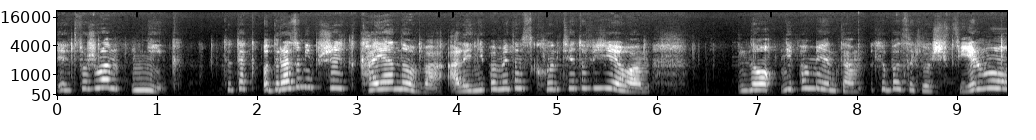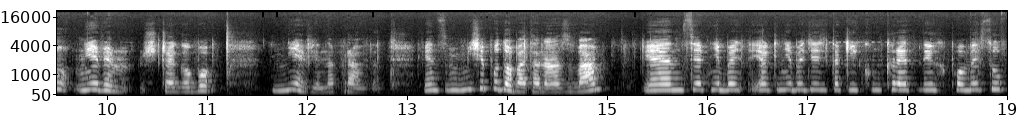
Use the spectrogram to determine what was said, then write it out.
jak tworzyłam nick, to tak od razu mi przyszedł Kajanowa, ale nie pamiętam skąd ja to wzięłam. No, nie pamiętam. Chyba z jakiegoś filmu? Nie wiem z czego, bo nie wiem, naprawdę. Więc mi się podoba ta nazwa. Więc jak nie, jak nie będzie takich konkretnych pomysłów,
